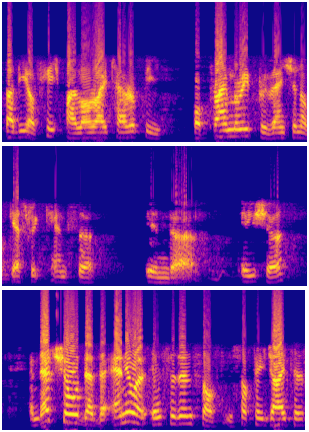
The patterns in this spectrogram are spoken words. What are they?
study of H. pylori therapy for primary prevention of gastric cancer in uh, Asia. And that showed that the annual incidence of esophagitis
